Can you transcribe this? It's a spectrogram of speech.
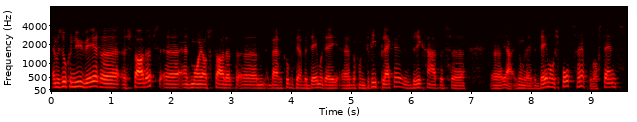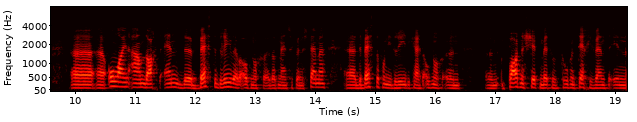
En we zoeken nu weer uh, start-ups. Uh, en het mooie als start-up uh, bij Recruitment bij Demo Day hebben we gewoon drie plekken. Dus drie gratis, ja, ik noem het even demo spots, hè, oftewel stands. online aandacht en de beste drie, we hebben ook nog dat mensen kunnen stemmen. de beste van die drie, die krijgt ook nog een, een partnership met het Recruitment Tech Event in...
